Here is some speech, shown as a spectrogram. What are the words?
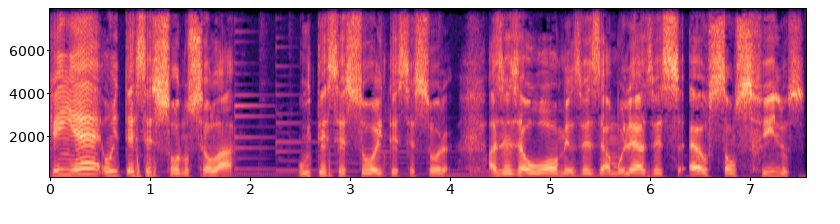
Quem é o intercessor no seu lar? O intercessor, a intercessora. Às vezes é o homem, às vezes é a mulher, às vezes é, são os filhos.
